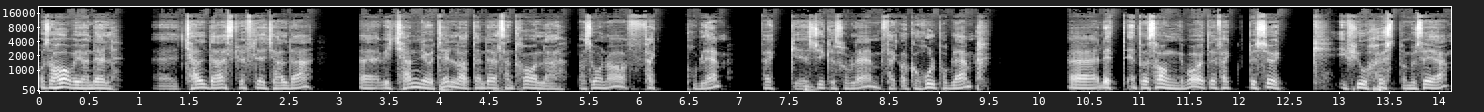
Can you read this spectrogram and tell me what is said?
Og så har vi jo en del eh, kjelder, skriftlige kjelder. Eh, vi kjenner jo til at en del sentrale personer fikk problem. Fikk eh, psykisk problem, fikk alkoholproblem. Eh, litt interessant var jo at jeg fikk besøk i fjor høst på museet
